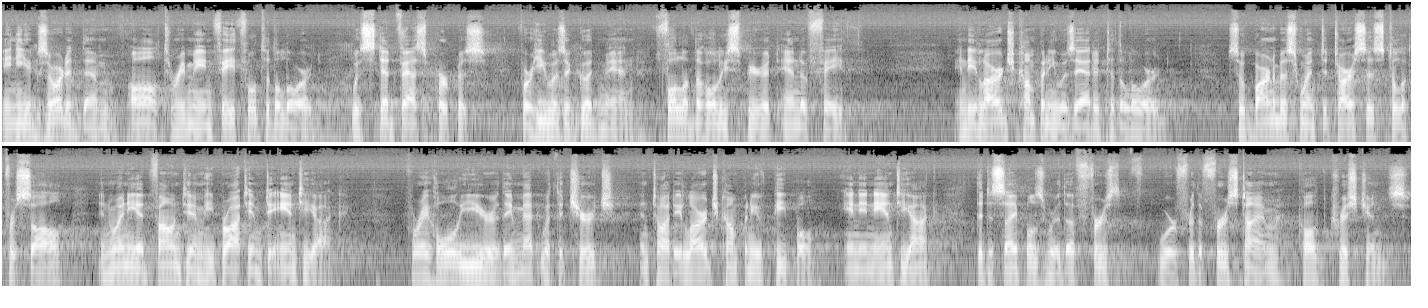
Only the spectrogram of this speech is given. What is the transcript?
and he exhorted them all to remain faithful to the Lord with steadfast purpose, for he was a good man, full of the Holy Spirit and of faith. And a large company was added to the Lord. So Barnabas went to Tarsus to look for Saul, and when he had found him, he brought him to Antioch. For a whole year they met with the church and taught a large company of people. And in Antioch, the disciples were, the first, were for the first time called Christians.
